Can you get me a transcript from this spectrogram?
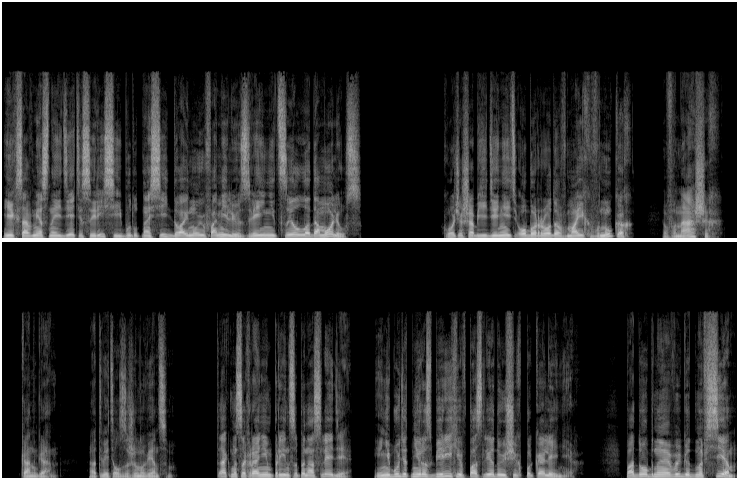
Их совместные дети с Ирисией будут носить двойную фамилию Звейницил Ладомолиус. Хочешь объединить оба рода в моих внуках? В наших, Канган, — ответил за жену Венцем. Так мы сохраним принципы наследия, и не будет неразберихи в последующих поколениях. Подобное выгодно всем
